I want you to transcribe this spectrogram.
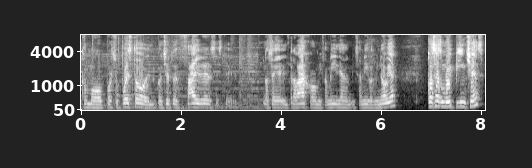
Como por supuesto el concierto de Foo Fighters, este, no sé, el trabajo, mi familia, mis amigos, mi novia. Cosas muy pinches.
